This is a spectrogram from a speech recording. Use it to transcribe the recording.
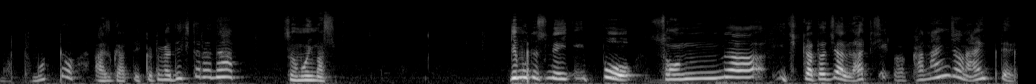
もっともっと預かっていくことができたらなそう思います。でもですね一方そんな生き方じゃ拉致開かないんじゃないって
